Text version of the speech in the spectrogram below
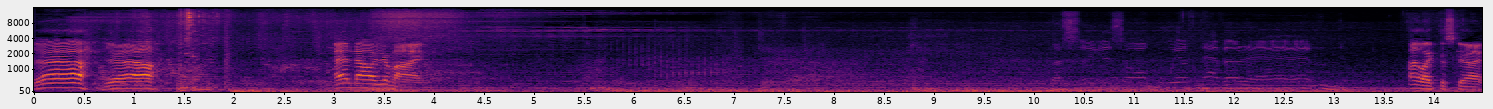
Yeah, yeah. And now you're mine. I like this guy.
